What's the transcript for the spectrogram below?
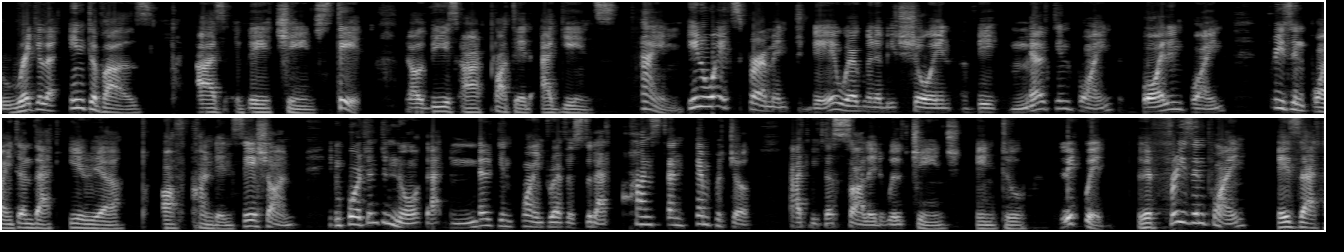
regular intervals as they change state. Now, these are plotted against time. In our experiment today, we're going to be showing the melting point, boiling point, freezing point, and that area of condensation. Important to note that the melting point refers to that constant temperature at which a solid will change into liquid. The freezing point is that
